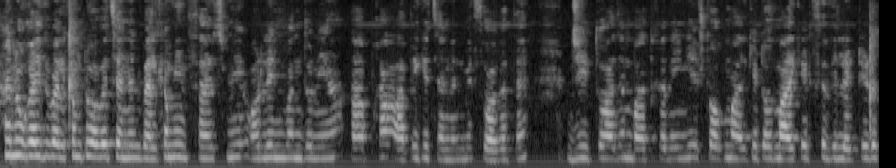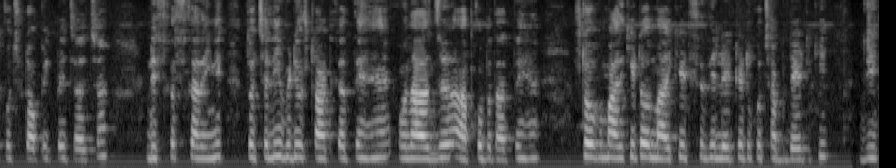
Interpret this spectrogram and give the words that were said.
Hello guys welcome to our channel welcome in search में ऑल इन वन दुनिया, आपका आप ही के चैनल में स्वागत है। जी तो आज हम बात करेंगे स्टॉक मार्केट और मार्केट से रिलेटेड कुछ टॉपिक पे चर्चा डिस्कस करेंगे। तो चलिए वीडियो स्टार्ट करते हैं और आज आपको बताते हैं स्टॉक मार्केट और मार्केट से रिलेटेड कुछ अपडेट की। जी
